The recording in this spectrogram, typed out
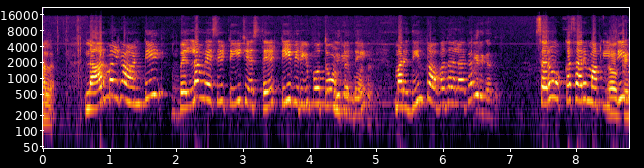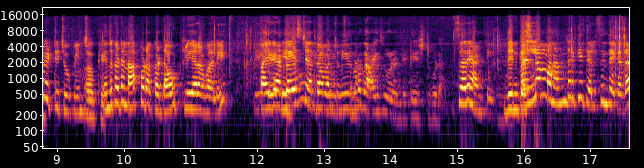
అలా. నార్మల్గా అంటే బెల్లం వేసి టీ చేస్తే టీ విరిగిపోతూ ఉంటుంది. మరి దీంతో అవ్వదు అలాగా? తిరగదు సరే ఒక్కసారి మాకు ఈ టీ పెట్టి చూపించు. ఎందుకంటే నాకు కూడా ఒక డౌట్ క్లియర్ అవ్వాలి. పైగా టేస్ట్ చేద్దామని చూ- మీరు కూడా తాగి చూడండి టేస్ట్ కూడా. సరే ఆంటీ. బెల్లం మనందరికీ తెలిసిందే కదా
